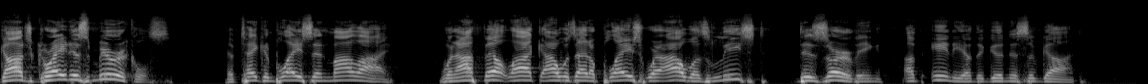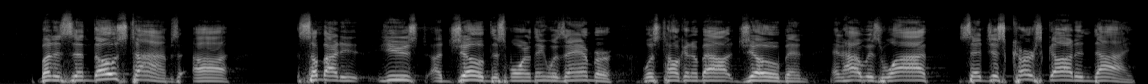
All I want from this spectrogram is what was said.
God's greatest miracles have taken place in my life when I felt like I was at a place where I was least deserving of any of the goodness of God. But it's in those times, uh, somebody used a Job this morning. I think it was Amber was talking about Job and, and how his wife said, just curse God and die.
